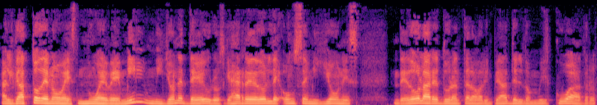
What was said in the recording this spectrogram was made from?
al gasto de 9 mil millones de euros, que es alrededor de 11 millones de dólares durante las Olimpiadas del 2004.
